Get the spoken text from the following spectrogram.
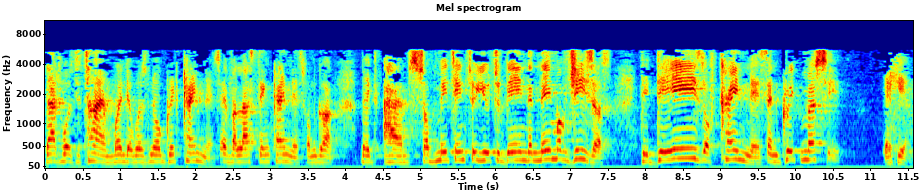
That was the time when there was no great kindness, everlasting kindness from God. But I am submitting to you today in the name of Jesus. The days of kindness and great mercy are here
